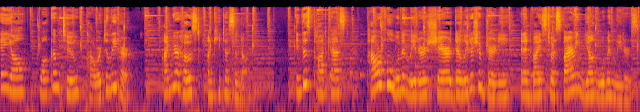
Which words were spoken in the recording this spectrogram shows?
Hey y'all, welcome to Power to Lead Her. I'm your host, Ankita Sundar. In this podcast, powerful women leaders share their leadership journey and advice to aspiring young women leaders.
